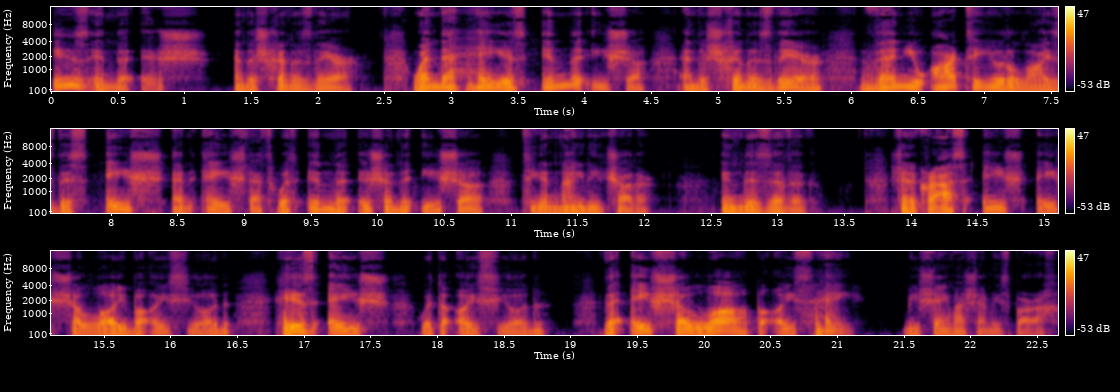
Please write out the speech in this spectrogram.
is in the Ish and the Shechin is there, when the Hay is in the Isha and the Shechin is there, then you are to utilize this Aish and Aish that's within the Ish and the Isha to unite each other in the Zivig. Shenekras Aish Aish Shaloi Ba'is Yud, his Aish with the Ois Yud, the Aish Shalah Ba'is Hay, Mishem Hashem Yisbarach.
